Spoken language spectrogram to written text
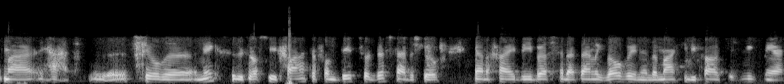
Maar ja, het, het scheelde niks. Dus als hij vaker van dit soort wedstrijden speelt, ja, dan ga je die wedstrijd uiteindelijk wel winnen. Dan maak je die foutjes niet meer.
